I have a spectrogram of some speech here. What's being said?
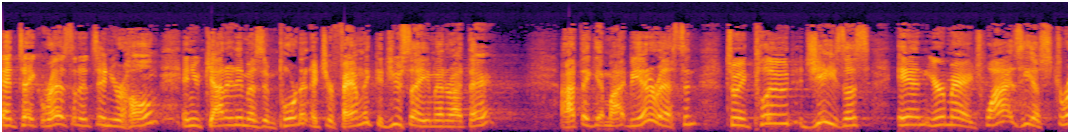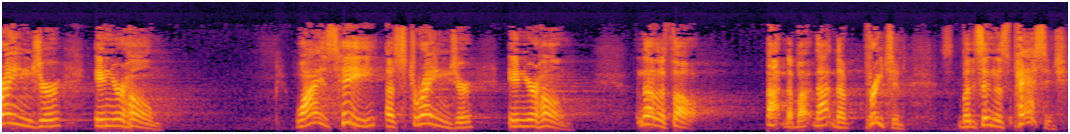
and take residence in your home and you counted him as important at your family? Could you say amen right there? I think it might be interesting to include Jesus in your marriage. Why is he a stranger in your home? Why is he a stranger in your home? Another thought, not in the, not in the preaching, but it's in this passage.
